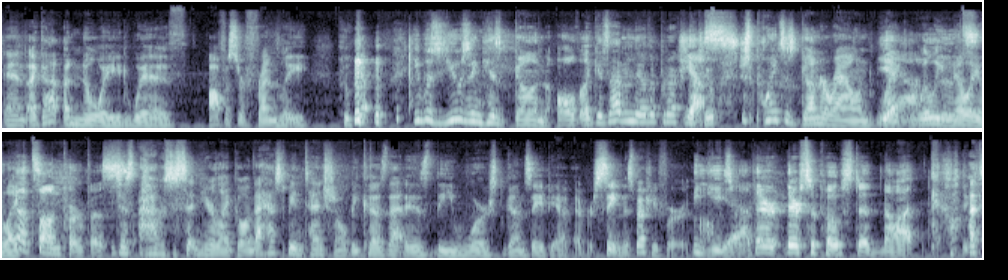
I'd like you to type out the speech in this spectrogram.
and I got annoyed with Officer Friendly. Who kept? he was using his gun all like. Is that in the other production Yes. too? Just points his gun around yeah, like willy nilly. Like that's on purpose. just I was just sitting here like going, that has to be intentional because that is the worst gun safety I've ever seen, especially for yeah, they're they're supposed to not. God.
